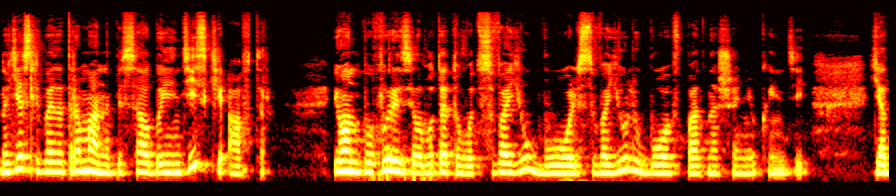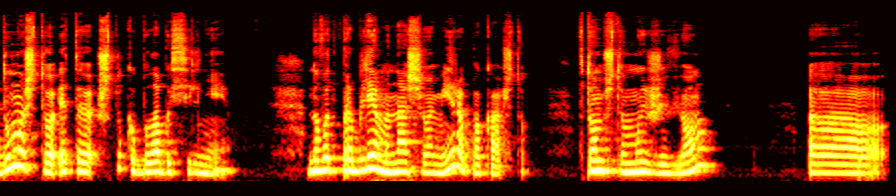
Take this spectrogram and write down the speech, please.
Но если бы этот роман написал бы индийский автор, и он бы выразил вот эту вот свою боль, свою любовь по отношению к Индии, я думаю, что эта штука была бы сильнее. Но вот проблема нашего мира пока что в том, что мы живем э, в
